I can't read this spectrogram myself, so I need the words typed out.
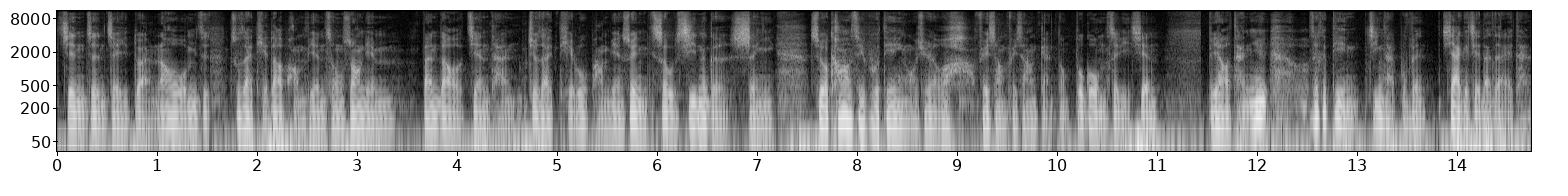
见证这一段。然后我们一直住在铁道旁边，从双连搬到剑潭，就在铁路旁边，所以你熟悉那个声音。所以我看到这部电影，我觉得哇，非常非常感动。不过我们这里先不要谈，因为这个电影精彩部分下一个阶段再来谈。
